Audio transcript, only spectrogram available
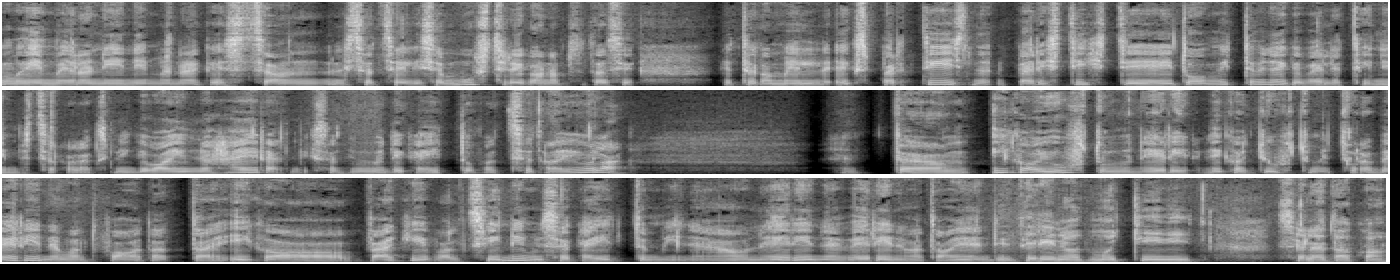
või meil on inimene, kes on lihtsalt sellise mustriga, annab sedasi, et ega meil ekspertiis päris tihti ei too mitte midagi välja, et inimestel oleks mingi vaimne häire, et miks nad niimoodi käituvad, seda ei ole. et äh, iga juhtum on erinev, igat juhtumit tuleb erinevalt vaadata, iga vägivaldse inimese käitumine on erinev, erinevad ajendid, erinevad motiivid selle taga.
